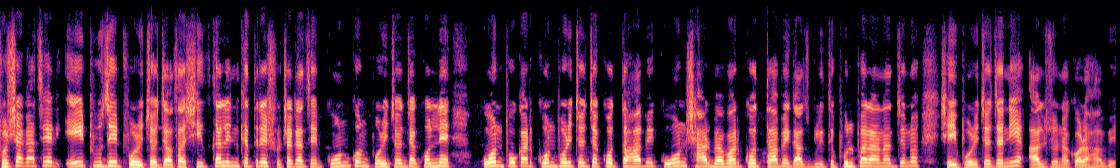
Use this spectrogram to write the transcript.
শসা গাছের এ টু জেড পরিচর্যা অর্থাৎ শীতকালীন ক্ষেত্রে শসা গাছের কোন কোন পরিচর্যা করলে, কোন প্রকার কোন পরিচর্যা করতে হবে, কোন সার ব্যবহার করতে হবে গাছগুলিতে ফুল ফল আনার জন্য সেই পরিচর্যা নিয়ে আলোচনা করা হবে।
